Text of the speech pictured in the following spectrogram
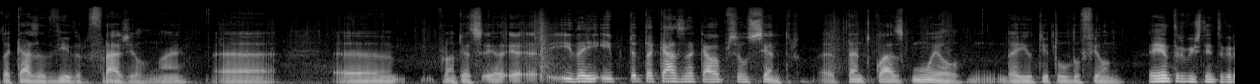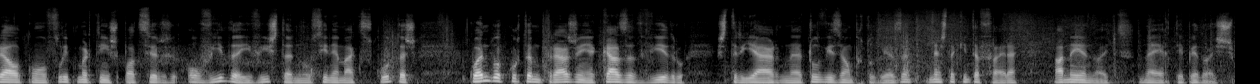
da casa de vidro, frágil, não é? Uh, uh, pronto, esse, é, e, daí, e portanto a casa acaba por ser o centro, tanto quase como ele, daí o título do filme. A entrevista integral com o Filipe Martins pode ser ouvida e vista no Cinemax Curtas quando a curta-metragem A Casa de Vidro estrear na televisão portuguesa nesta quinta-feira à meia-noite na RTP2.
